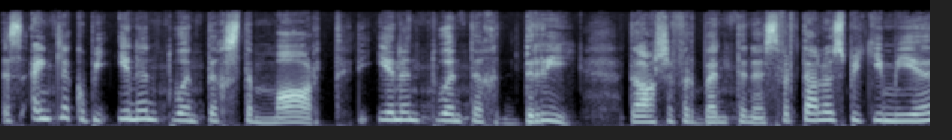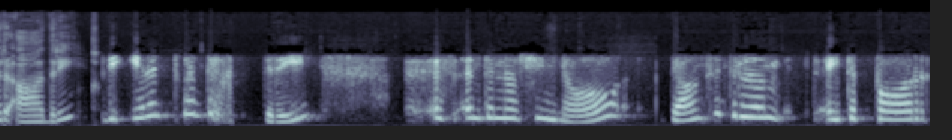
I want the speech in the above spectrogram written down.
is eintlik op die 21ste Maart, die 213. Daar's 'n verbintenis. Vertel ons bietjie meer, Adri. Die 213 is internasionaal. Down syndroom het 'n paar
